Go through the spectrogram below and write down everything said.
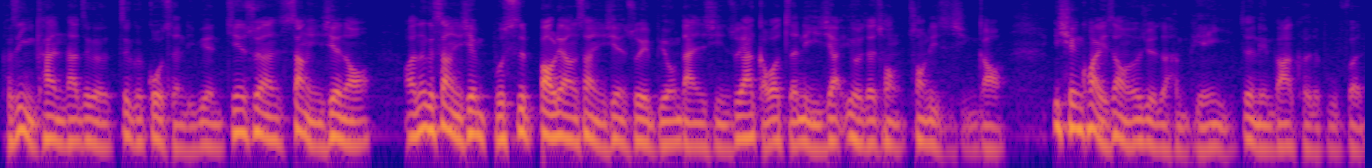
可是你看它这个这个过程里面，今天虽然上影线哦，啊那个上影线不是爆量上影线，所以不用担心。所以它搞不好整理一下，又在创创历史新高，一千块以上我都觉得很便宜。这联发科的部分，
